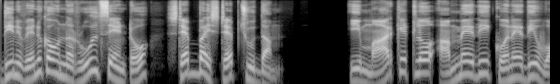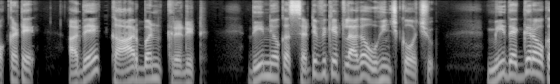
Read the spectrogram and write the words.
దీని వెనుక ఉన్న రూల్స్ ఏంటో స్టెప్ బై స్టెప్ చూద్దాం. ఈ మార్కెట్లో అమ్మేది కొనేది ఒక్కటే. అదే కార్బన్ క్రెడిట్. దీన్ని ఒక సర్టిఫికెట్లాగా ఊహించుకోవచ్చు. మీ దగ్గర ఒక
